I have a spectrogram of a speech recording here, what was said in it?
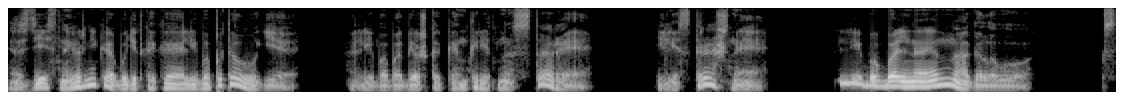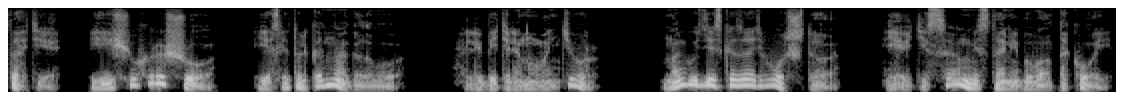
здесь наверняка будет какая-либо патология, либо бабешка конкретно старая или страшная, либо больная на голову. Кстати, еще хорошо, если только на голову. Любителям авантюр могу здесь сказать вот что. Я ведь и сам местами бывал такой.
